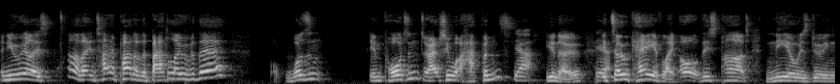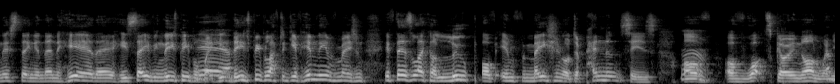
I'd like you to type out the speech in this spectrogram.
and you realize, oh, that entire part of the battle over there wasn't important to actually what happens. Yeah. You know, Yeah. it's okay if like, oh, this part Neo is doing this thing, and then here they he's saving these people, but Yeah, he, these people have to give him the information. If there's like a loop of information or dependencies of of what's going on when Of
